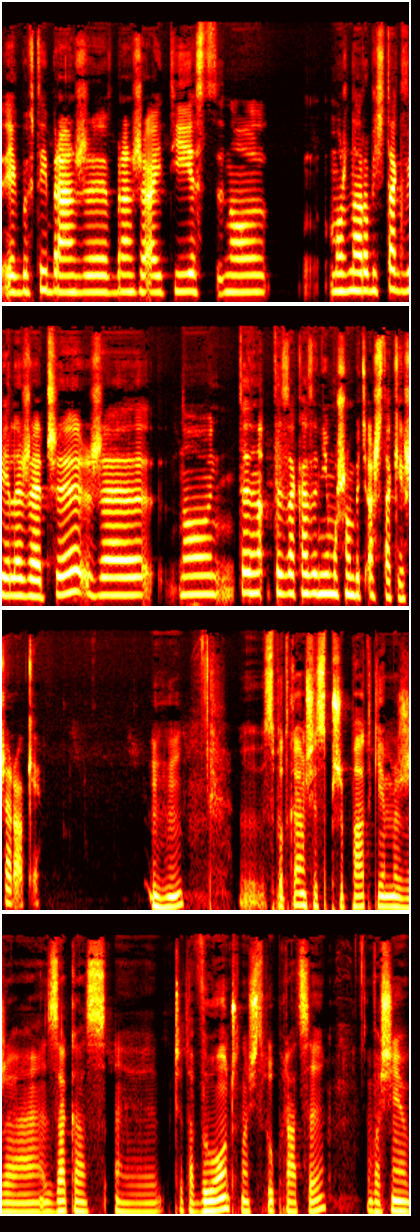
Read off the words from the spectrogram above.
jakby w tej branży, w branży IT jest no można robić tak wiele rzeczy, że no, te, te zakazy nie muszą być aż takie szerokie. Mhm. Spotkałem się z przypadkiem, że zakaz, e, czy ta wyłączność współpracy, właśnie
